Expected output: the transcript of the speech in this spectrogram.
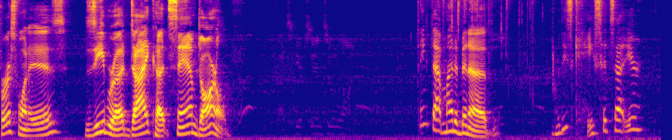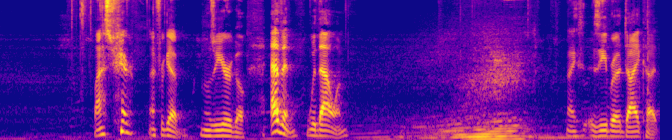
First one is Zebra die cut Sam Darnold. I think that might have been a. Were these case hits that year? Last year? I forget. It was a year ago. Evan with that one. Nice zebra die cut.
